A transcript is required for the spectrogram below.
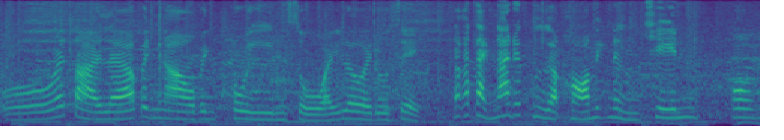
โอ้ยตายแล้วเป็นเงาเป็นครีมสวยเลยดูสิแล้วก็แต่งหน้าด้วยเผือกหอมอีกหนึ่งชิ้น โอ้โห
